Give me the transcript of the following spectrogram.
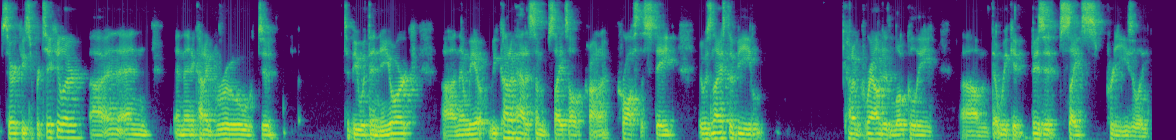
Syracuse in particular, uh, and and and then it kind of grew to to be within New York. Uh, and then we we kind of had some sites all across the state. It was nice to be kind of grounded locally um, that we could visit sites pretty easily.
